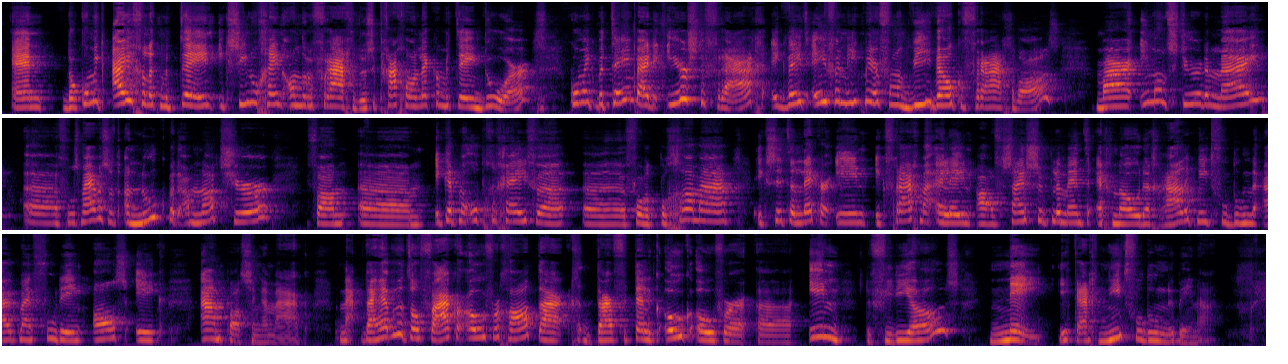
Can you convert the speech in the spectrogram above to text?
En dan kom ik eigenlijk meteen, ik zie nog geen andere vragen, dus ik ga gewoon lekker meteen door. Kom ik meteen bij de eerste vraag. Ik weet even niet meer van wie welke vraag was. Maar iemand stuurde mij, uh, volgens mij was het Anouk, but I'm not sure. Van, uh, ik heb me opgegeven uh, voor het programma. Ik zit er lekker in. Ik vraag me alleen af, zijn supplementen echt nodig? Haal ik niet voldoende uit mijn voeding als ik aanpassingen maak? Nou, daar hebben we het al vaker over gehad. Daar, daar vertel ik ook over uh, in de video's. Nee, je krijgt niet voldoende binnen.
